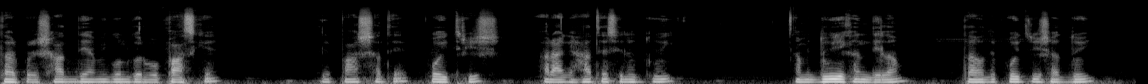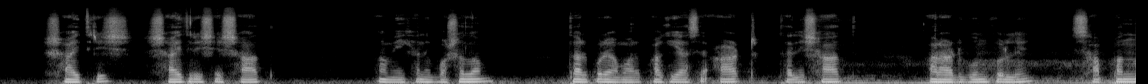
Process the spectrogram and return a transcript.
তারপরে সাত দিয়ে আমি গুণ করব পাঁচকে। তাহলে পাঁচ, সাথে পঁয়ত্রিশ, আর আগে হাতে ছিল দুই। আমি দুই এখান দিলাম, তাহলে পঁয়ত্রিশ আর দুই সাঁত্রিশ সাঁত্রিশের সাত। আমি এখানে বসালাম, তারপরে আমার পাখি আছে আট, তাহলে সাত, আর আট গুণ করলে ছাপ্পান্ন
